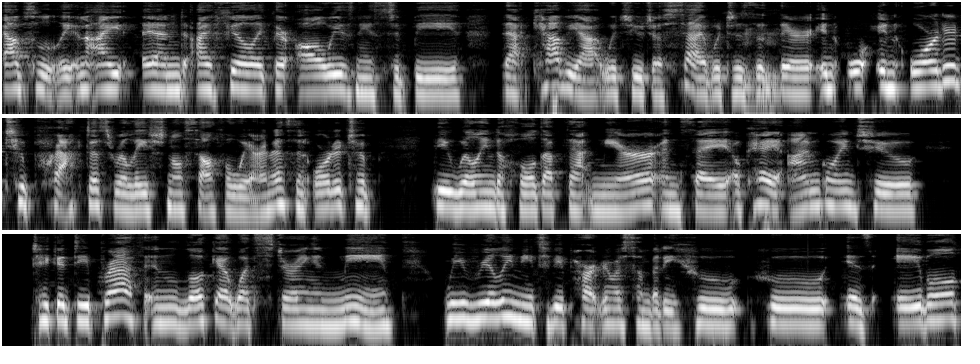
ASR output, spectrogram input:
Absolutely. And I, and I feel like there always needs to be that caveat, which you just said, which is mm-hmm. that there, in, in order to practice relational self awareness, in order to be willing to hold up that mirror and say, okay, I'm going to take a deep breath and look at what's stirring in me. We really need to be partnered with somebody who, who is able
